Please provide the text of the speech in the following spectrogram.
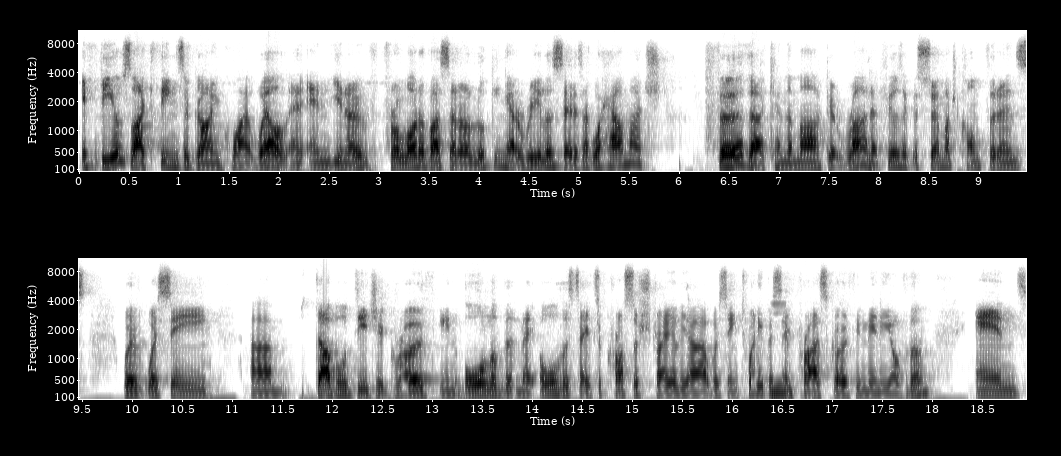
it feels like things are going quite well. And, and you know, for a lot of us that are looking at real estate, it's like, well, how much further can the market run? It feels like there's so much confidence we're, we're seeing um, double digit growth in all of the all the states across Australia. We're seeing 20% mm. price growth in many of them. And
